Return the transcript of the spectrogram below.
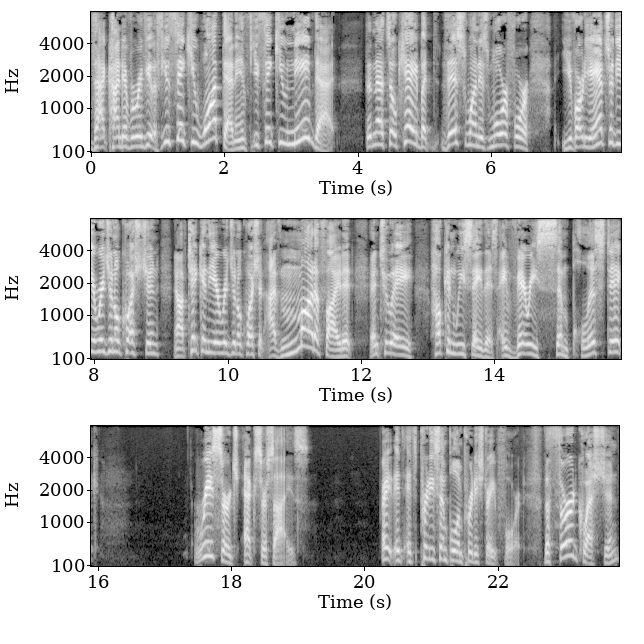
that kind of a review. If you think you want that, and if you think you need that, then that's okay. But this one is more for you've already answered the original question. Now I've taken the original question, I've modified it into a how can we say this? A very simplistic research exercise. Right? It, it's pretty simple and pretty straightforward. The third question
